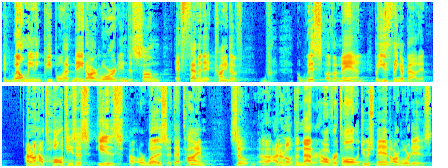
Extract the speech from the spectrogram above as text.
and well meaning people have made our Lord into some effeminate kind of wisp of a man. But you think about it. I don't know how tall Jesus is uh, or was at that time. So uh, I don't know. It doesn't matter. However tall a Jewish man our Lord is,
